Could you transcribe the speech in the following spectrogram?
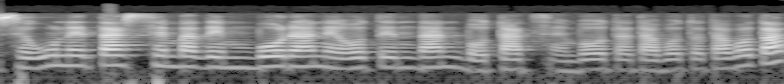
segun eta zenba denboran egoten dan botatzen, bota eta bota eta bota,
